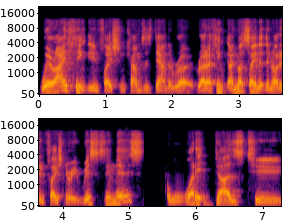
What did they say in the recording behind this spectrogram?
Where I think the inflation comes is down the road, right? I think I'm not saying that they're not inflationary risks in this. What it does to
